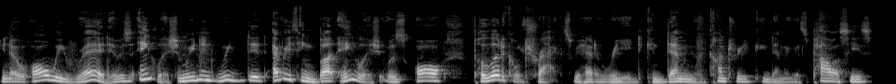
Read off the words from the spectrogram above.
you know, all we read, it was English. And we didn't we did everything but English. It was all political tracts we had to read, condemning the country, condemning its policies,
